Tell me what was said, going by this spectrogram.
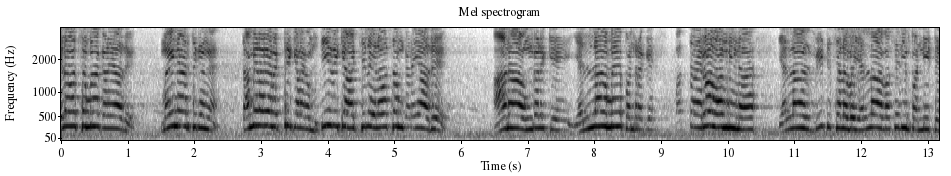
இலவசமா கிடையாது. மெயினா எடுத்துக்கங்க. தமிழக வெற்றி கழகம் டிவிக்கு ஆட்சியில் இலவசம் கிடையாது. ஆனா உங்களுக்கு எல்லாமே பண்றக்கு பத்தாயிரம் ரூபாய் வாங்குனீங்கன்னா எல்லா வீட்டு செலவு எல்லா வசதியும் பண்ணிட்டு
